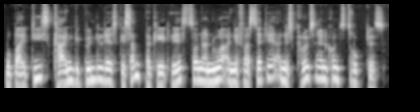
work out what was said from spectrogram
wobei dies kein gebündeltes Gesamtpaket ist, sondern nur eine Facette eines größeren Konstruktes.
